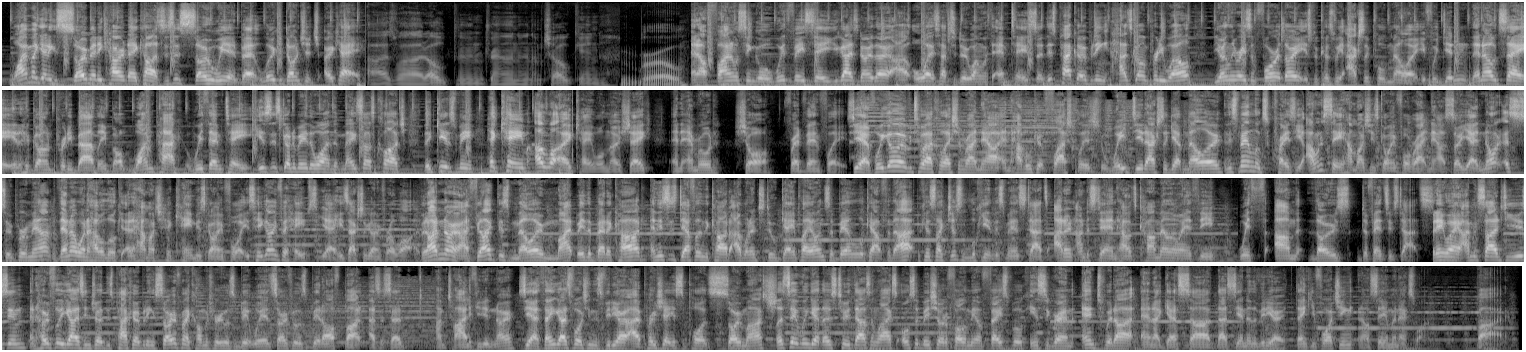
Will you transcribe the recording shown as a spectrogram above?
Why am I getting so many current day cards? This is so weird, but Luka Doncic, okay. Eyes wide open, drowning, I'm choking. Bro. And our final single with VC, you guys know though, I always have to do one with MT. So this pack opening has gone pretty well. The only reason for it though is because we actually pulled Melo. If we didn't, then I would say it had gone pretty badly. But one pack with MT, is this going to be the one that makes us clutch, that gives me Hakeem a lot? Okay, well, no shake. An Emerald, sure. Fred VanVleet. So yeah, if we go over to our collection right now and have a look at Flash Glitched, we did actually get Melo. And this man looks crazy. I want to see how much he's going for right now. So yeah, not a super amount, but then I want to have a look at how much Hakeem is going for. Is he going for heaps? Yeah, he's actually going for a lot. But I don't know. I feel like this Melo might be the better card. And this is definitely the card I wanted to do gameplay on. So be on the lookout for that. Because like just looking at this man's stats, I don't understand how it's Carmelo Anthony with um those defensive stats. But anyway, I'm excited to use him and hopefully you guys enjoyed this pack opening. Sorry if my commentary was a bit weird. Sorry if it was a bit off, but as I said, I'm tired if you didn't know. So yeah, thank you guys for watching this video. I appreciate your support so much. Let's see if we can get those 2,000 likes. Also be sure to follow me on Facebook, Instagram, and Twitter. And I guess uh, that's the end of the video. Thank you for watching and I'll see you in my next one. Bye.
